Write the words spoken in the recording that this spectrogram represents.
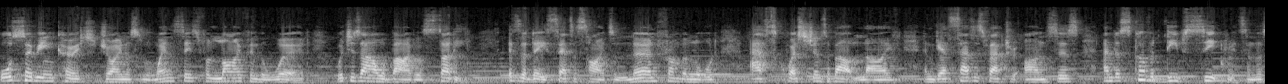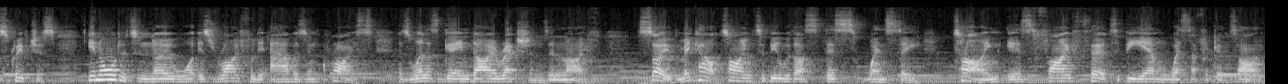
Also, be encouraged to join us on Wednesdays for Life in the Word, which is our Bible study. It's a day set aside to learn from the Lord, ask questions about life, and get satisfactory answers and discover deep secrets in the scriptures in order to know what is rightfully ours in Christ, as well as gain directions in life. So, make out time to be with us this Wednesday. Time is 5:30 p.m. West African time.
